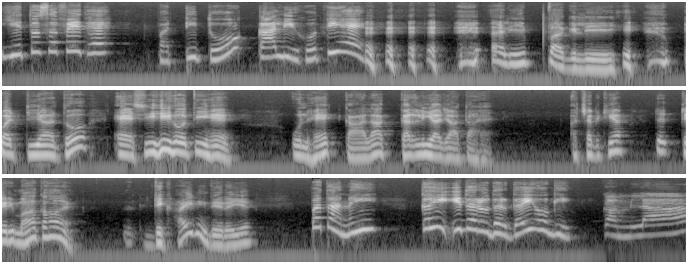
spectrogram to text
ये तो सफ़ेद है। पट्टी तो काली होती है। अरे पगली पट्टियाँ तो ऐसी ही होती हैं उन्हें काला कर लिया जाता है। अच्छा बिटिया ते, तेरी माँ कहाँ है? दिखाई नहीं दे रही है। पता नहीं कहीं इधर उधर गई होगी। कमला?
